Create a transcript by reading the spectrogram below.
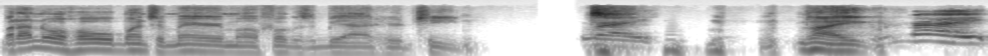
but I know a whole bunch of married motherfuckers to be out here cheating. Right. like right.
